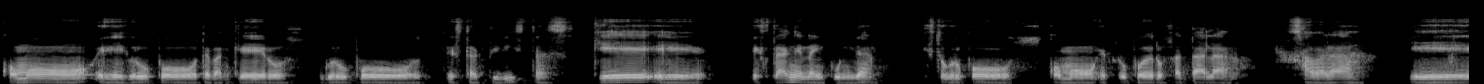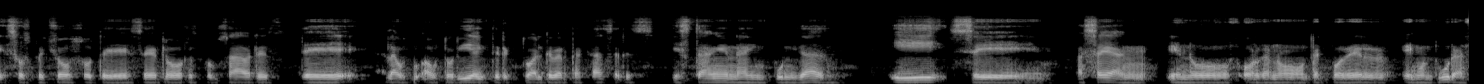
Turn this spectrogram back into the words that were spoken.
como eh, grupos de banqueros, grupos extractivistas que eh, están en la impunidad. Estos grupos como el grupo de los Atala, Sabará, eh, sospechosos de ser los responsables de la autoría intelectual de Berta Cáceres, están en la impunidad y se pasean en los órganos del poder en Honduras.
